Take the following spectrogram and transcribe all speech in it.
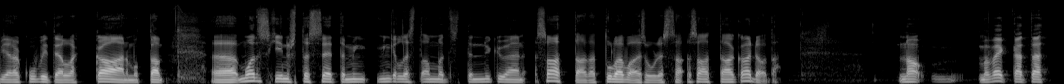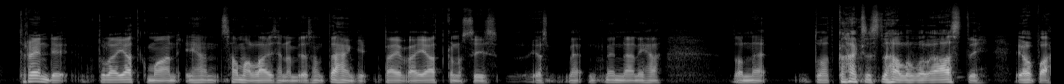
vielä kuvitellakaan, mutta äh, mua tässä kiinnostaisi se, että min- minkälaiset ammatit sitten nykyään saattaa tai tulevaisuudessa saattaa kadota. No, mä veikkaan, että trendi tulee jatkumaan ihan samanlaisena, mitä se on tähänkin päivään jatkunut. Siis jos me nyt mennään ihan tonne 1800-luvulle asti jopa,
